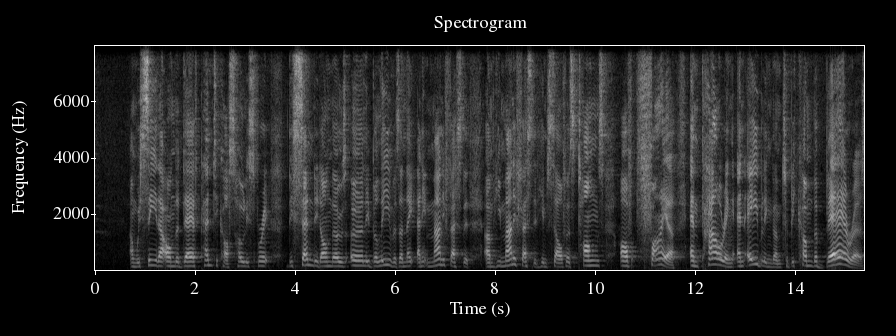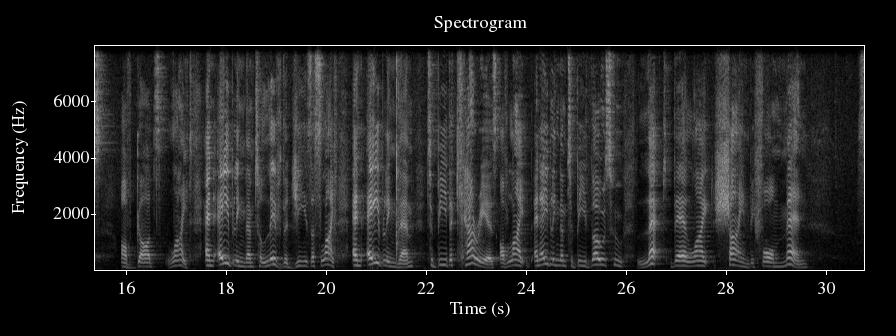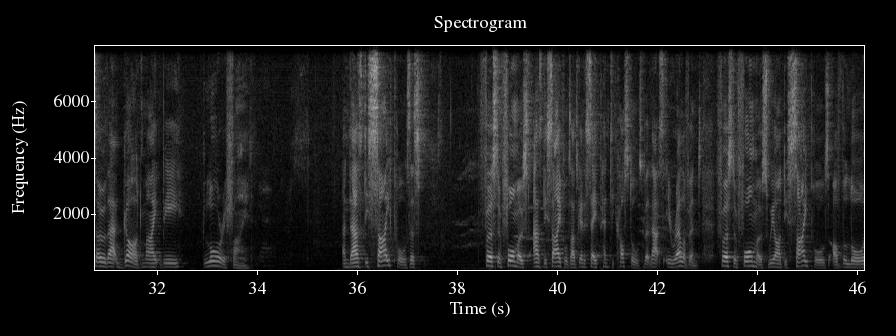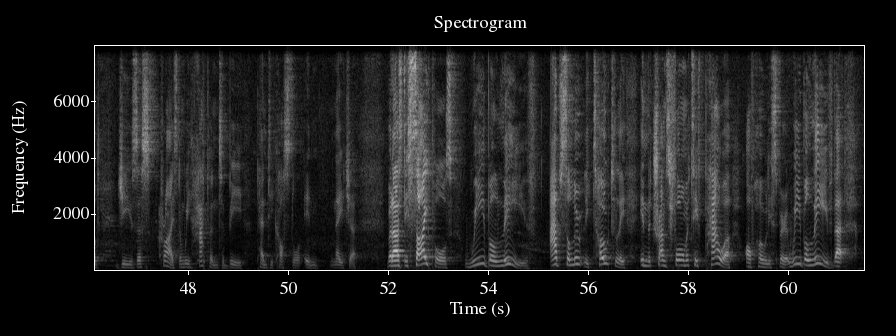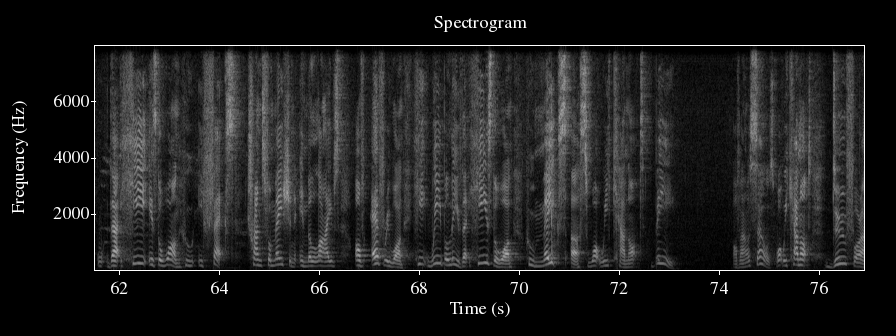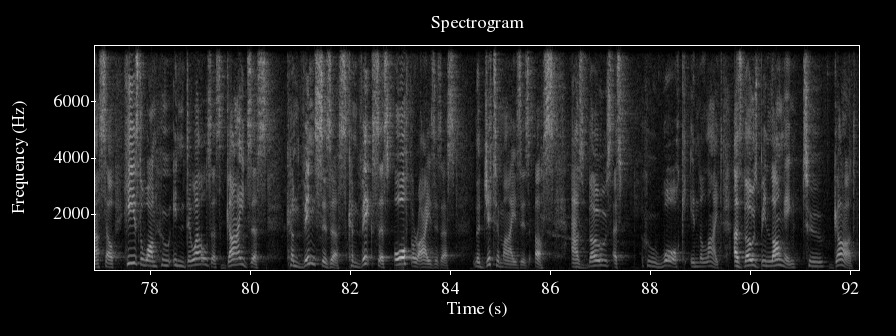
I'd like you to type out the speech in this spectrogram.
And we see that on the day of Pentecost, Holy Spirit descended on those early believers and, they, and it manifested, um, he manifested himself as tongues of fire, empowering, enabling them to become the bearers of God's light, enabling them to live the Jesus life, enabling them to be the carriers of light, enabling them to be those who let their light shine before men so that God might be glorified. And as disciples, as first and foremost, as disciples, I was going to say Pentecostals, but that's irrelevant. First and foremost, we are disciples of the Lord Jesus Christ, and we happen to be Pentecostal in nature. But as disciples, we believe absolutely, totally in the transformative power of Holy Spirit. We believe that, that He is the one who effects transformation in the lives of everyone. He, we believe that He's the one who makes us what we cannot be of ourselves, what we cannot do for ourselves. He's the one who indwells us, guides us, convinces us, convicts us, authorizes us legitimizes us as those as who walk in the light, as those belonging to God.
